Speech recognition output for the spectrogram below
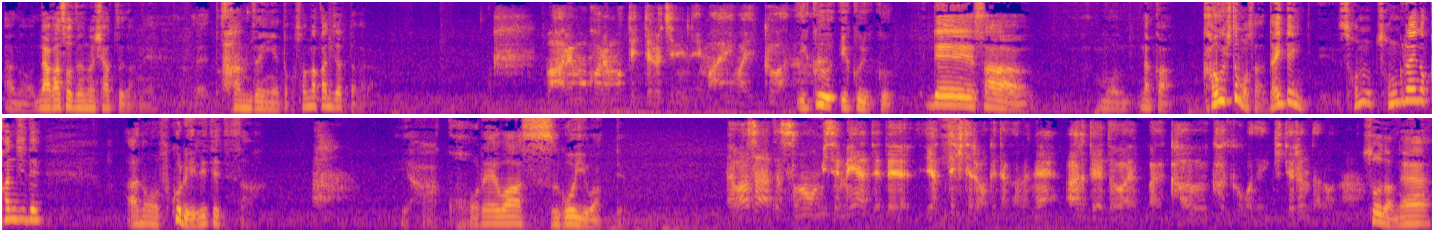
あの、長袖のシャツがね、えっ、と、3000円とか、そんな感じだったから。まあ、あれもこれもって言ってるうちに2万円はいくわな。行く、行く、行く。で、さ、もう、なんか、買う人もさ、大体、そん、そんぐらいの感じで、あの、袋入れててさ、ういやー、これはすごいわって。ん。わざわざそのお店目当てでやってきてるわけだからね。ある程度はやっぱり買う覚悟で来てるんだろうな。そうだね。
